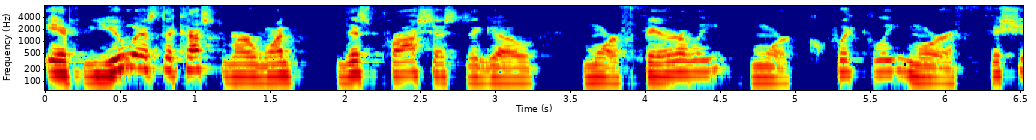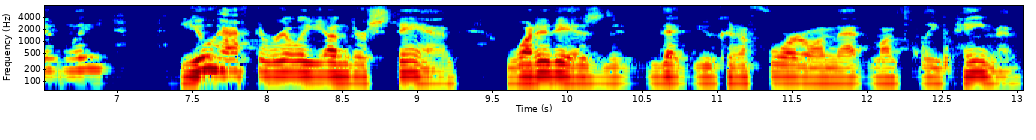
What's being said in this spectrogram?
if you as the customer want this process to go more fairly, more quickly, more efficiently, you have to really understand what it is that, that you can afford on that monthly payment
